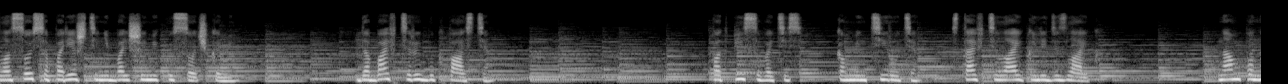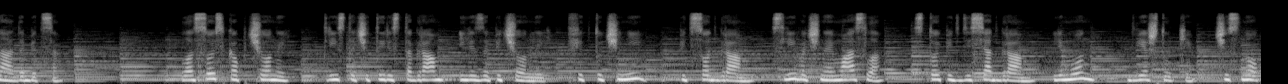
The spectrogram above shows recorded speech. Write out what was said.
Лосося порежьте небольшими кусочками. Добавьте рыбу к пасте. Подписывайтесь, комментируйте, ставьте лайк или дизлайк. Нам понадобится лосось копченый, 300-400 грамм, или запеченный, феттучини, 500 грамм, сливочное масло, 150 грамм, лимон, 2 штуки, чеснок,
